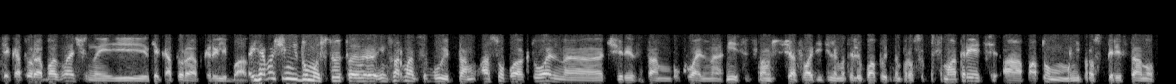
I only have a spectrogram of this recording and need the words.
те, которые обозначены, и те, которые открыли базу. Я вообще не думаю, что эта информация будет там особо актуальна через там буквально месяц. Там сейчас водителям это любопытно просто посмотреть, а потом они просто перестанут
